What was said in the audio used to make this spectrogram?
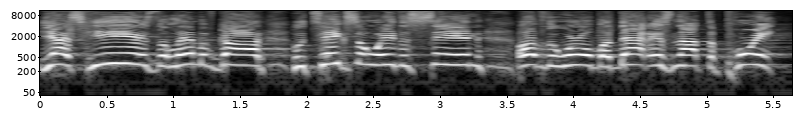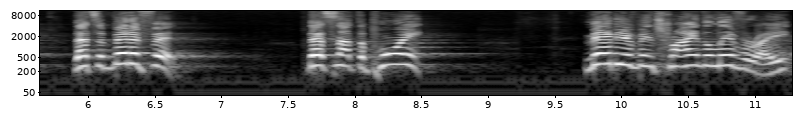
Yes, He is the Lamb of God who takes away the sin of the world, but that is not the point. That's a benefit. That's not the point. Maybe you've been trying to live right.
